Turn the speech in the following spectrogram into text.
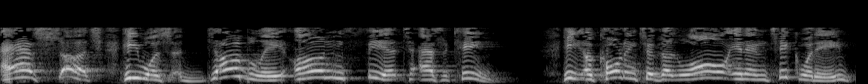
as such, he was doubly unfit as a king. He, according to the law in antiquity,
